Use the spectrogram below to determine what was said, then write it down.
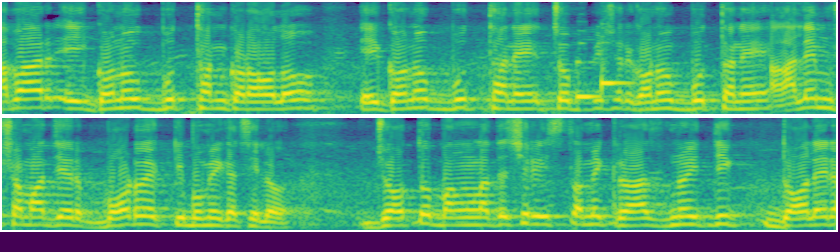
আবার এই গণ অভ্যুত্থান করা হলো। এই গণ অভ্যুত্থানে চব্বিশের গণ অভ্যুত্থানে আলেম সমাজের বড় একটি ভূমিকা ছিল। যত বাংলাদেশের ইসলামিক রাজনৈতিক দলের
